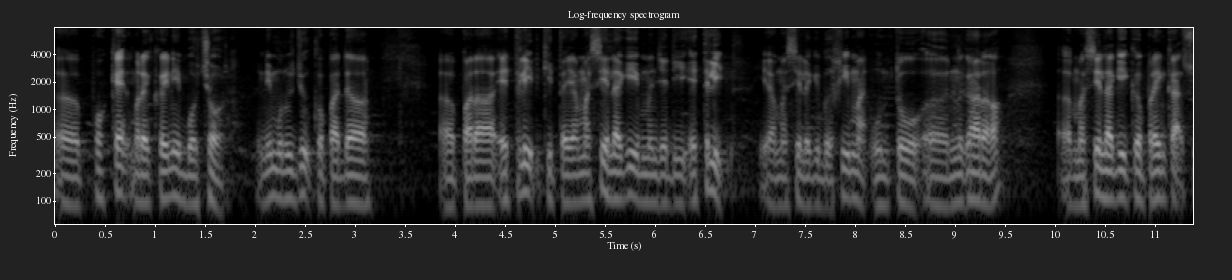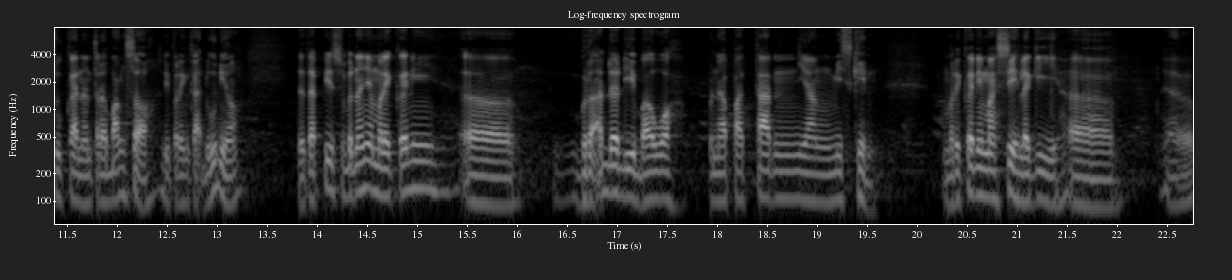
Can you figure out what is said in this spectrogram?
uh, poket mereka ini bocor. Ini merujuk kepada uh, para atlet kita yang masih lagi menjadi atlet yang masih lagi berkhidmat untuk uh, negara uh, masih lagi ke peringkat sukan antarabangsa di peringkat dunia tetapi sebenarnya mereka ni uh, berada di bawah pendapatan yang miskin. Mereka ni masih lagi uh, uh,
